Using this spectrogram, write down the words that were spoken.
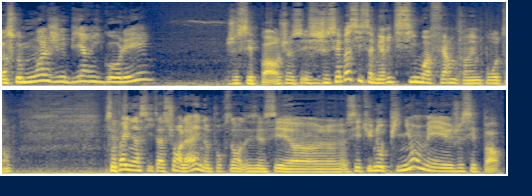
parce que moi j'ai bien rigolé. Je sais pas. Je sais je sais pas si ça mérite six mois ferme quand même pour autant. C'est pas une incitation à la haine pour c'est c'est euh, c'est une opinion mais je sais pas.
